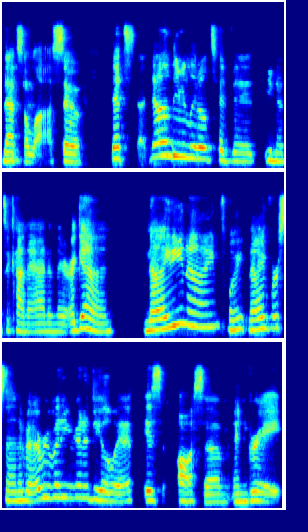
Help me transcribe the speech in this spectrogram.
that's a mm-hmm. loss. So that's another little tidbit, you know, to kind of add in there. Again, 99.9% of everybody you're going to deal with is awesome and great.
